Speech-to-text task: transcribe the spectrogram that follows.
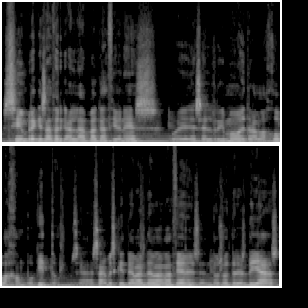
Siempre que se acercan las vacaciones, pues el ritmo de trabajo baja un poquito. O sea, sabes que te vas de vacaciones en dos o tres días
